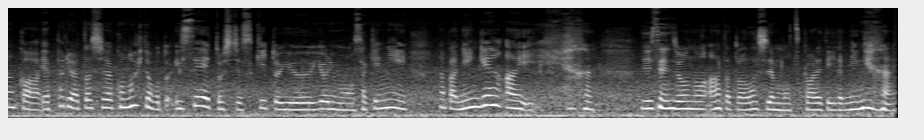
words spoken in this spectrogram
なんかやっぱり私はこの人のこと異性として好きというよりも先になんか人間愛 実践上のあなたと私でも使われていた人間愛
